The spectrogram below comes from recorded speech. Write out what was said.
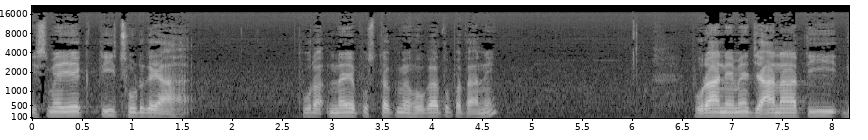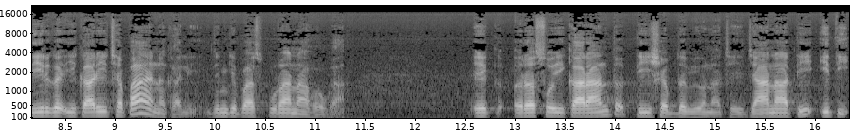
इसमें एक ती छूट गया है। पूरा, नए पुस्तक में होगा तो पता नहीं। पुराने में जानाती दीर्घ इकारी छपा है ना खाली, जिनके पास पुराना होगा। एक रसो इकारांत ती शब्द भी होना चाहिए, जानाती इति।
